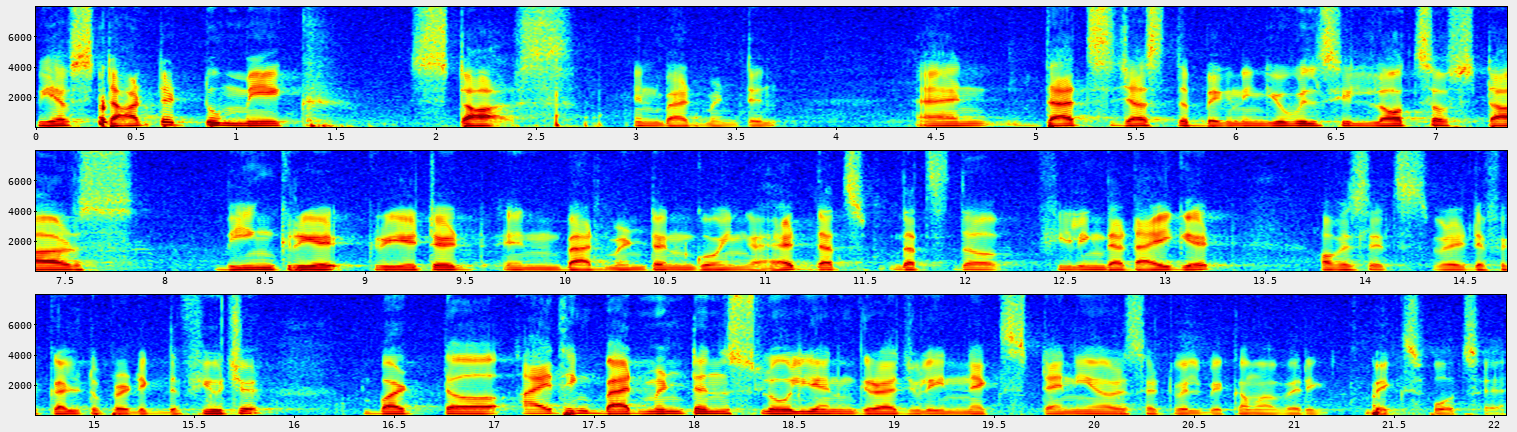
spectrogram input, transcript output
we have started to make stars in badminton, and that's just the beginning. You will see lots of stars being crea- created in badminton going ahead. That's that's the feeling that I get. Obviously, it's very difficult to predict the future, but uh, I think badminton slowly and gradually, next 10 years, it will become a very big sports here.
